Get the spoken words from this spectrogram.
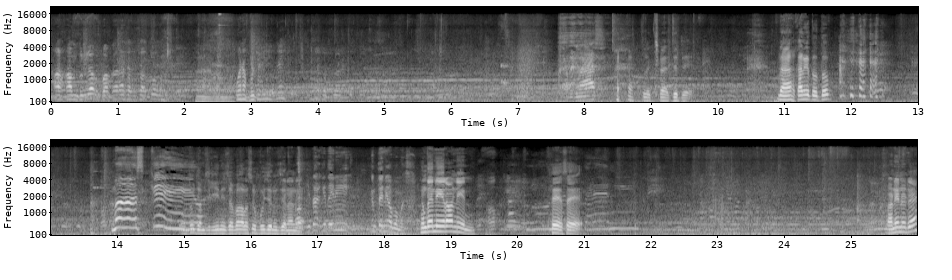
Alhamdulillah kebakaran satu-satu. Warna bocah ini, mas? Lucu aja deh. Nah, kan ketutup. Meski. Untuk jam segini coba kalau subuh hujan-hujanan ya. Oh, kita kita ini ngenteni apa mas? Ngenteni Ronin. Oke. Se, se. Ronin udah?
